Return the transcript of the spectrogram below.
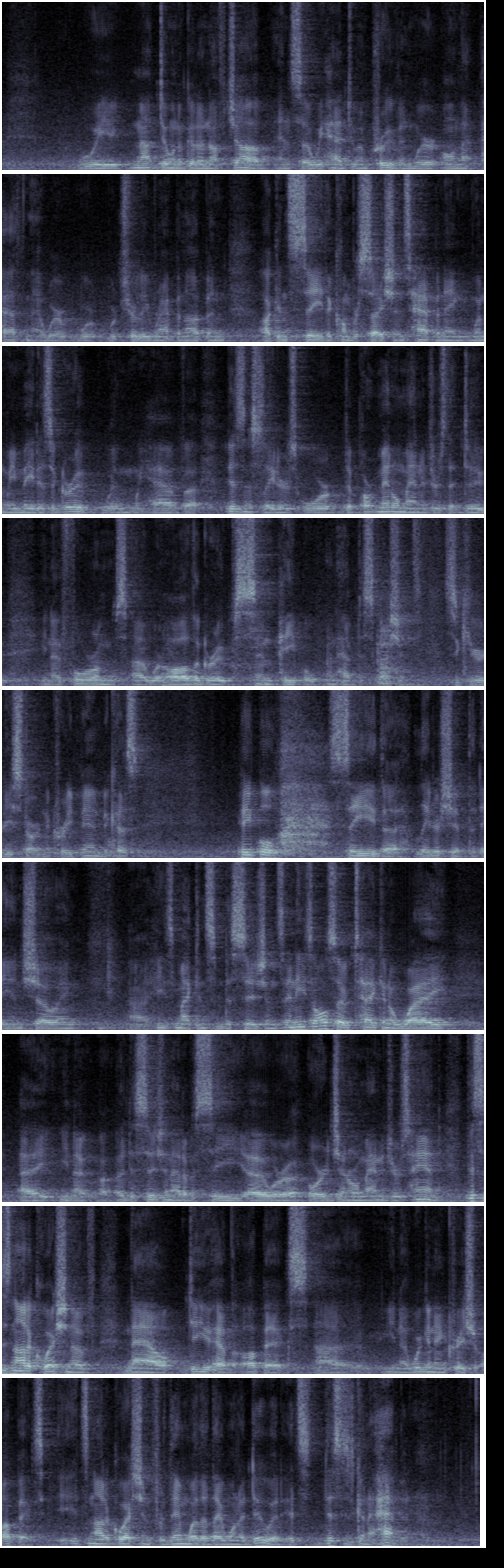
We're not doing a good enough job, and so we had to improve, and we're on that path now. We're, we're, we're truly ramping up, and I can see the conversations happening when we meet as a group, when we have uh, business leaders or departmental managers that do, you know, forums uh, where all the groups send people and have discussions. Security's starting to creep in because people see the leadership that Ian's showing. Uh, he's making some decisions, and he's also taken away a you know a decision out of a CEO or a, or a general manager's hand. This is not a question of now do you have the opex. Uh, you know we're going to increase your opex. It's not a question for them whether they want to do it. It's this is going to happen.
